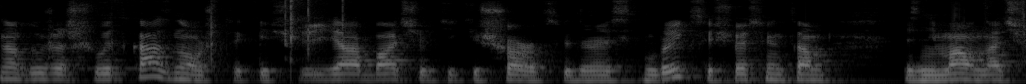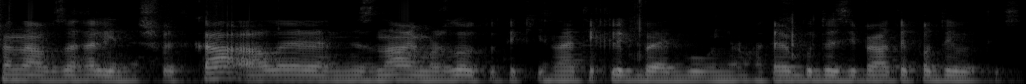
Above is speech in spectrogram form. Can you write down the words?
вона дуже швидка, знову ж таки, що я бачив тільки шортс від Racing Bricks, і щось він там знімав, наче вона взагалі не швидка, але не знаю, можливо, тут такий, знаєте, клікбейт був у нього. Треба буде зібрати, подивитись.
